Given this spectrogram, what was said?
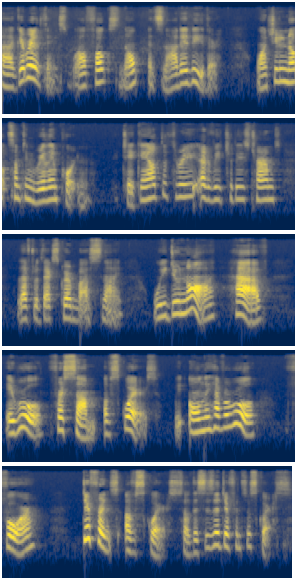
uh, get rid of things. Well, folks, nope, it's not it either. I want you to note something really important. You're taking out the 3 out of each of these terms, left with x squared plus 9 we do not have a rule for sum of squares. We only have a rule for difference of squares. So this is a difference of squares.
